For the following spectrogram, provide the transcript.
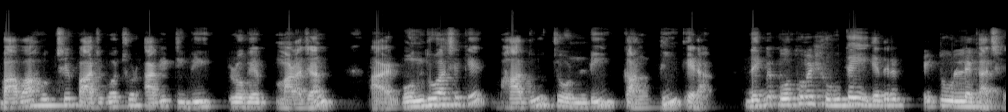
বাবা হচ্ছে পাঁচ বছর আগে টিবি রোগে মারা যান। আর বন্ধু আছে কে? ভাদু, চণ্ডী, কান্তি, এরা। দেখবে প্রথমে শুরুতেই এদের একটু উল্লেখ আছে।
